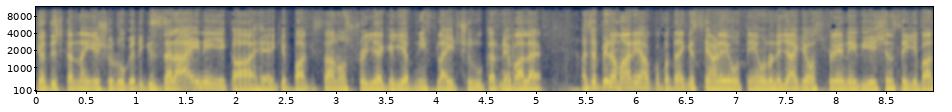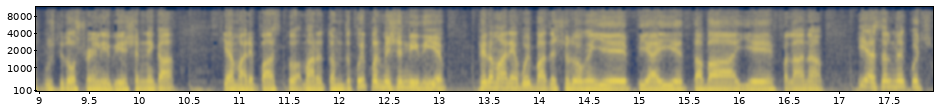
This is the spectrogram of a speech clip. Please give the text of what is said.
गर्दिश करना ये शुरू हो गई थी कि जराए ने ये कहा है कि पाकिस्तान ऑस्ट्रेलिया के लिए अपनी फ़्लाइट शुरू करने वाला है। अच्छा फिर हमारे यहाँ आपको पता है कि सियाणे होते हैं, उन्होंने जाके ऑस्ट्रेलियन एविएशन से ये बात पूछी तो ऑस्ट्रेलियन एविएशन ने कहा कि हमारे पास तो हमारे तो हम तो कोई परमिशन नहीं दी है। फिर हमारे यहाँ वही बातें शुरू हो गई, ये पी आई ये तबाह, ये फलाना, ये असल में कुछ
